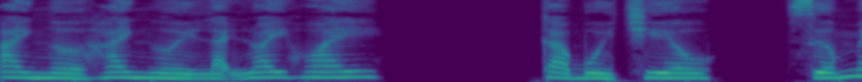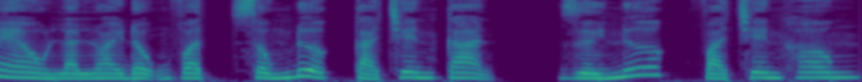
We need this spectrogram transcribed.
ai ngờ hai người lại loay hoay. Cả buổi chiều, sứa mèo là loài động vật sống được cả trên cạn, dưới nước và trên không.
